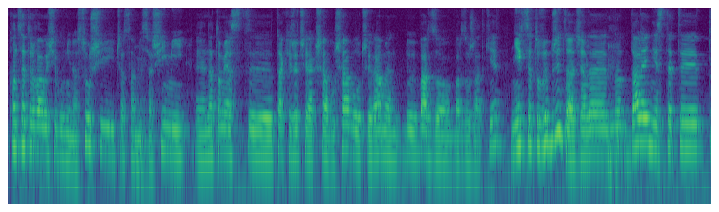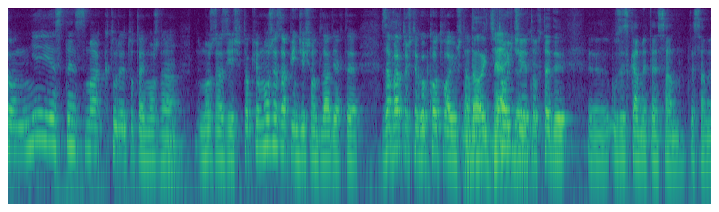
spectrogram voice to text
koncentrowały się głównie na sushi, czasami sashimi. E, Natomiast y, takie rzeczy jak shabu shabu czy ramen były bardzo, bardzo rzadkie. Nie chcę tu wybrzydzać, ale no, dalej niestety to nie jest ten smak, który tutaj można, można zjeść w Tokio. Może za 50 lat, jak te, zawartość tego kotła już tam Dojdzie. dojdzie, Dojdzie. to wtedy y, uzyskamy ten sam, te same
